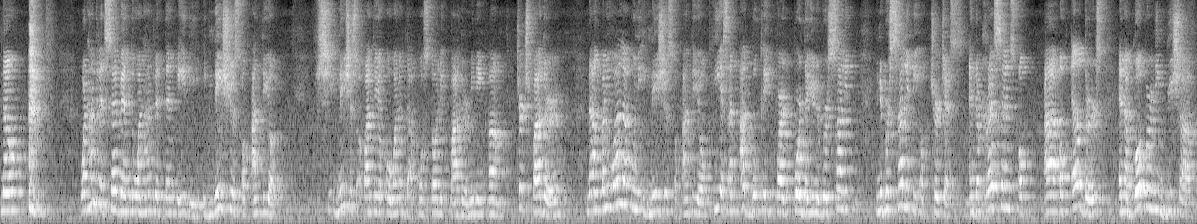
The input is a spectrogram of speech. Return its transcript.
Now, 107 to 110 AD, Ignatius of Antioch. Ignatius of Antioch po, one of the apostolic father, meaning um, church father, na ang paniwala po ni Ignatius of Antioch, he is an advocate for, for the universality, universality of churches and the presence of, uh, of elders and a governing bishop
